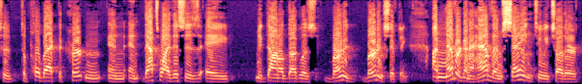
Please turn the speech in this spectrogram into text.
to, to pull back the curtain, and, and that's why this is a McDonnell Douglas burden, burden shifting. I'm never going to have them saying to each other,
